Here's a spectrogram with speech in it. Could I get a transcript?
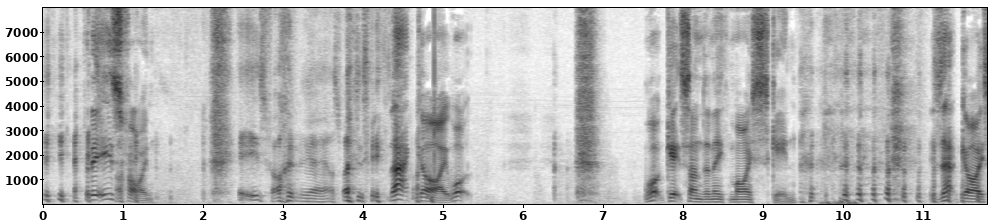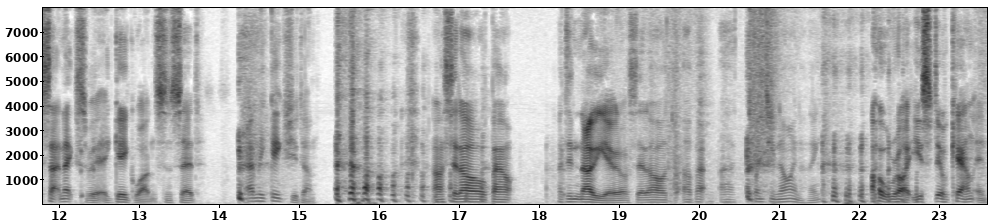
yeah, But it is fine. It is fine, yeah, I suppose it is. That guy, what what gets underneath my skin is that guy sat next to me at a gig once and said, How many gigs you done? I said, Oh, about I didn't know you. And I said, Oh, about uh, 29, I think. oh, right, you're still counting.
